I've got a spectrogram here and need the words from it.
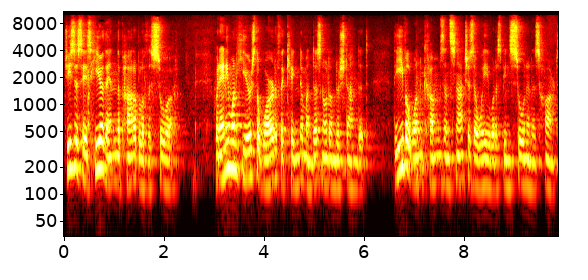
Jesus says, Hear then the parable of the sower. When anyone hears the word of the kingdom and does not understand it, the evil one comes and snatches away what has been sown in his heart.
